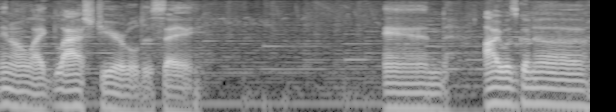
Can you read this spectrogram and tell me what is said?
you know, like last year, we'll just say, and I was gonna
